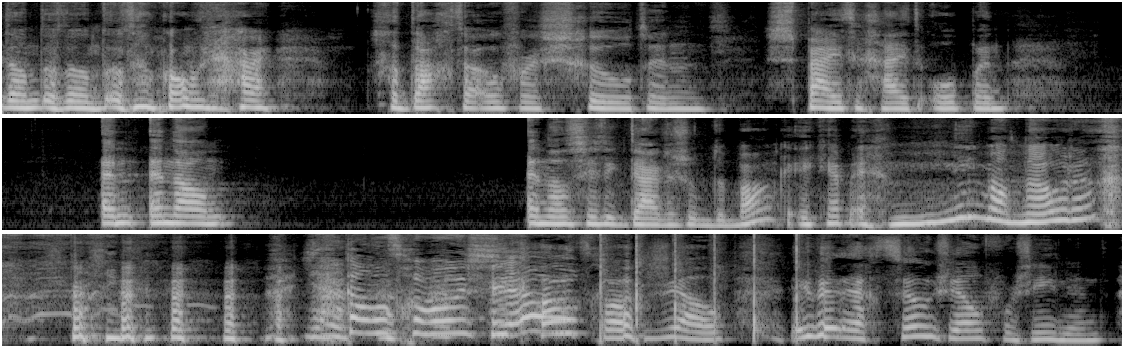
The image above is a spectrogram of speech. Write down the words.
dan, dan, dan, dan komen daar gedachten over schuld en spijtigheid op. En, en, en, dan, en dan zit ik daar dus op de bank. Ik heb echt niemand nodig. Jij kan het gewoon Ik kan zelf. het gewoon zelf. Ik ben echt zo zelfvoorzienend.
